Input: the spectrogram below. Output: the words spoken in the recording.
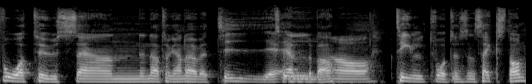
2000, när tog han över? 10, 11 Ja. till 2016.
